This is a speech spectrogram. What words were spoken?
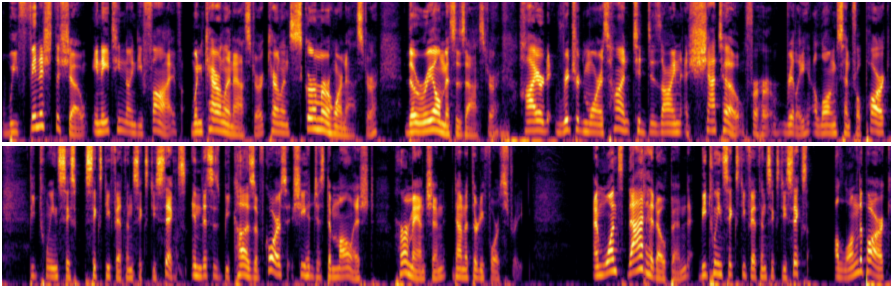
we finished the show in 1895 when Caroline Astor, Caroline Schermerhorn Astor, the real Mrs. Astor, hired Richard Morris Hunt to design a chateau for her, really, along Central Park between 65th and 66th. And this is because, of course, she had just demolished her mansion down at 34th Street. And once that had opened, between 65th and 66th, along the park,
